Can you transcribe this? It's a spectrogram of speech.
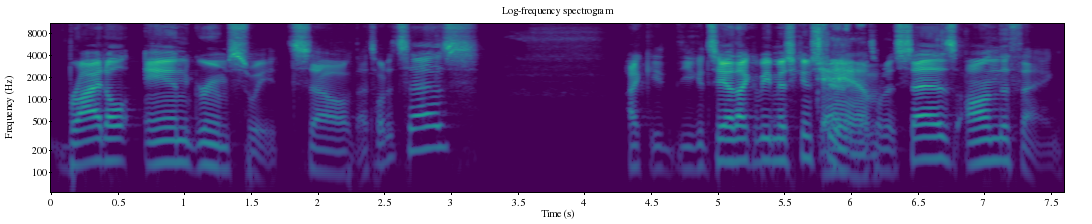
bridal and groom suite. So that's what it says. I could you can see how that could be misconstrued. Damn. that's what it says on the thing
